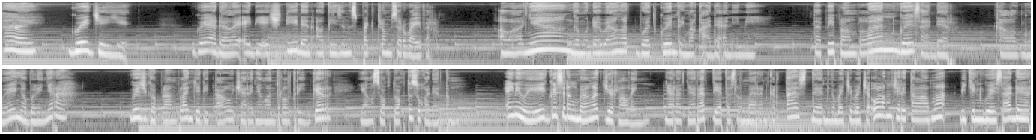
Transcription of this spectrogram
Hai, gue JY. Gue adalah ADHD dan Autism Spectrum Survivor. Awalnya nggak mudah banget buat gue nerima keadaan ini. Tapi pelan-pelan gue sadar kalau gue nggak boleh nyerah. Gue juga pelan-pelan jadi tahu caranya ngontrol trigger yang sewaktu-waktu suka datang. Anyway, gue seneng banget journaling. Nyarat-nyarat di atas lembaran kertas dan ngebaca-baca ulang cerita lama bikin gue sadar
